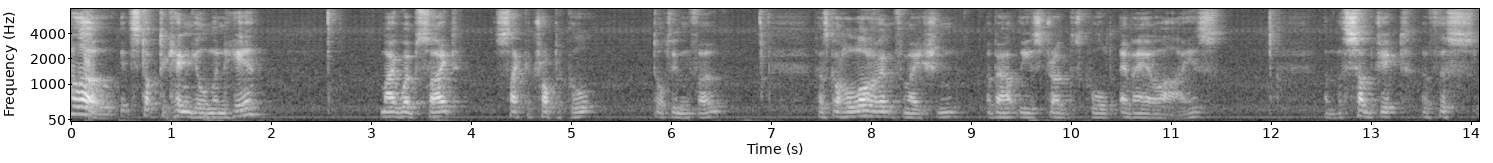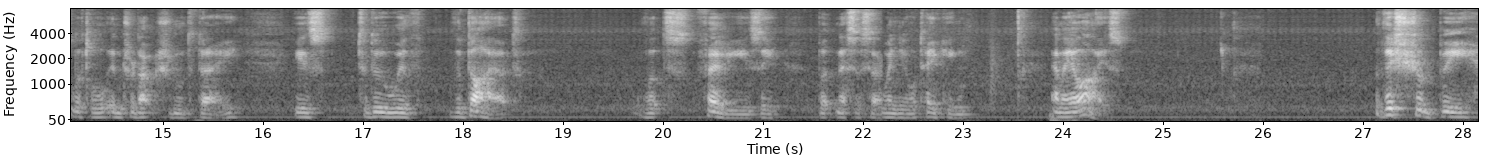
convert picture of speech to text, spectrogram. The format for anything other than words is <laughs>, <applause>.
Hello, it's Dr. Ken Gillman here. My website, psychotropical.info, has got a lot of information about these drugs called MAOIs. And the subject of this little introduction today is to do with the diet that's fairly easy but necessary when you're taking MAOIs. This should be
